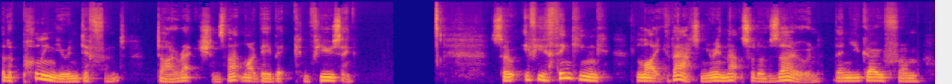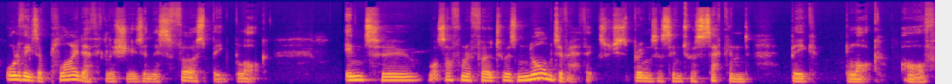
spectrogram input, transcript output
that are pulling you in different directions. That might be a bit confusing. So if you're thinking like that and you're in that sort of zone, then you go from all of these applied ethical issues in this first big block into what's often referred to as normative ethics, which brings us into a second big block of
